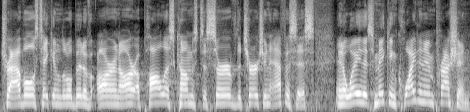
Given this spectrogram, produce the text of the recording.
travels, taking a little bit of R&R, Apollos comes to serve the church in Ephesus in a way that's making quite an impression.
